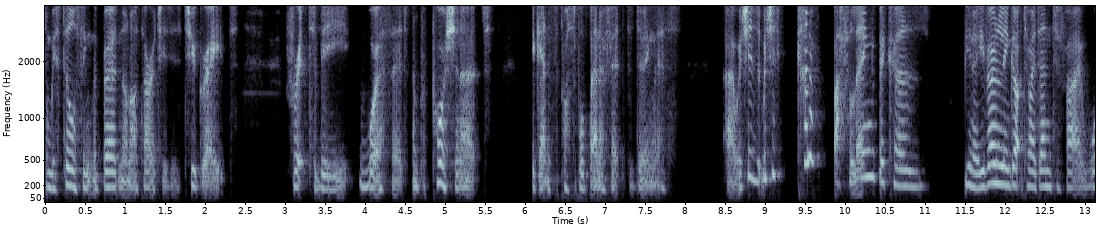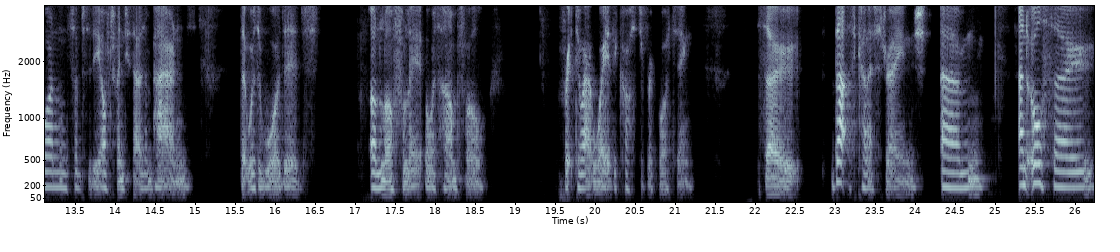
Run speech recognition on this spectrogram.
and we still think the burden on authorities is too great for it to be worth it and proportionate against the possible benefits of doing this, uh, which is which is kind of baffling because you know you've only got to identify one subsidy of twenty thousand pounds that was awarded unlawfully or was harmful for it to outweigh the cost of reporting. So that's kind of strange. Um, and also,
